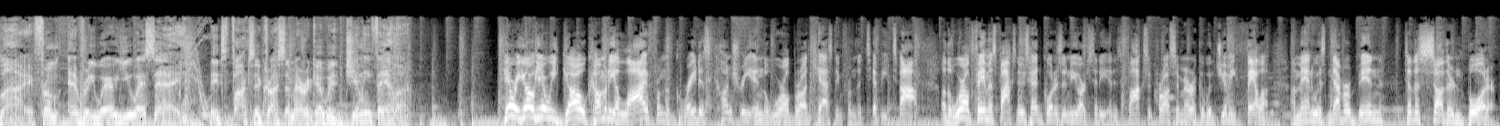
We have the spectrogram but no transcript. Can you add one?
Live from everywhere USA, it's Fox Across America with Jimmy Failla. Here we go, here we go. Comedy alive from the greatest country in the world, broadcasting from the tippy top of the world famous Fox News headquarters in New York City. It is Fox Across America with Jimmy Failla, a man who has never been to the southern border.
